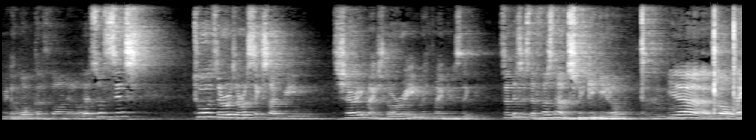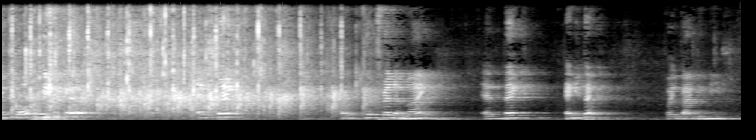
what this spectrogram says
with the walkathon and all that. So since 2006, I've been sharing my story with my music. So this is the first time I'm speaking, you know. Mm -hmm. Yeah, so thank you all for being here. And thank a good friend of mine, and thank Anitech for inviting me.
